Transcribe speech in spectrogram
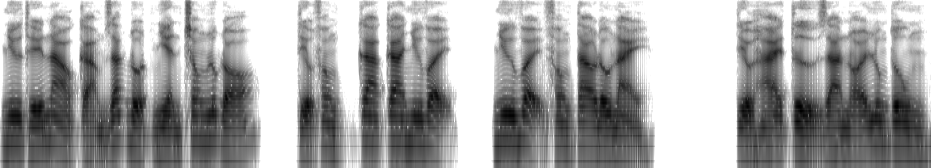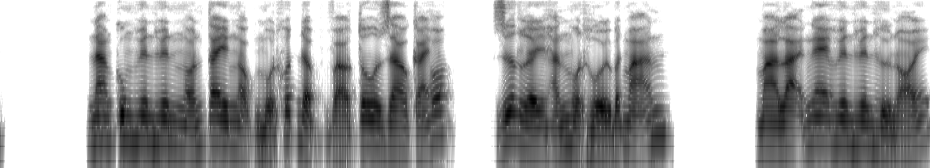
như thế nào cảm giác đột nhiên trong lúc đó, Tiểu Phong ca ca như vậy, như vậy Phong tao đâu này? Tiểu hài tử ra nói lung tung. Nam Cung huyên huyên ngón tay ngọc một khuất đập vào Tô Giao cái hót, rước lấy hắn một hồi bất mãn. Mà lại nghe huyên huyên hừ nói,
